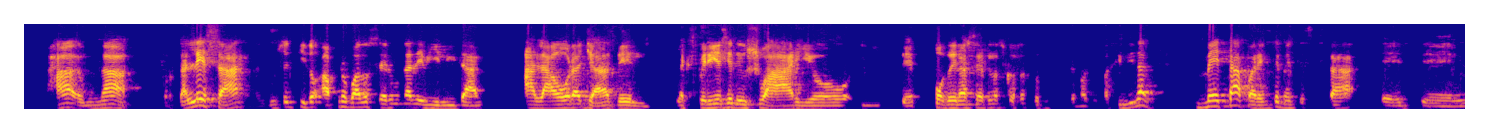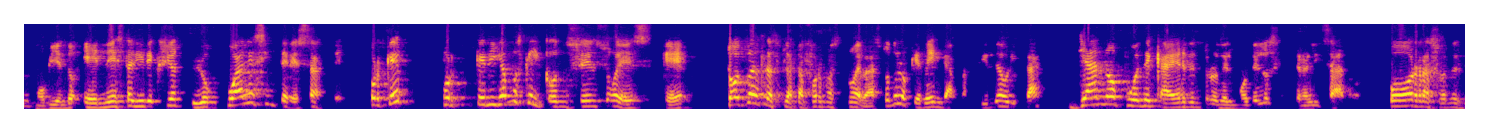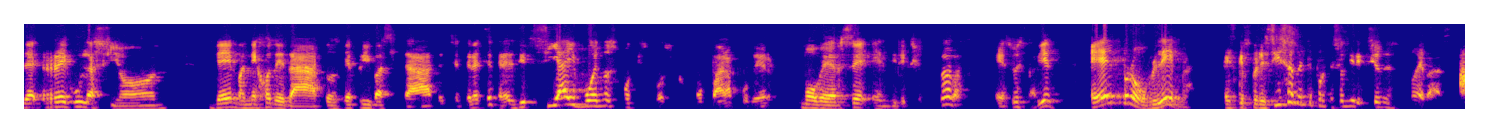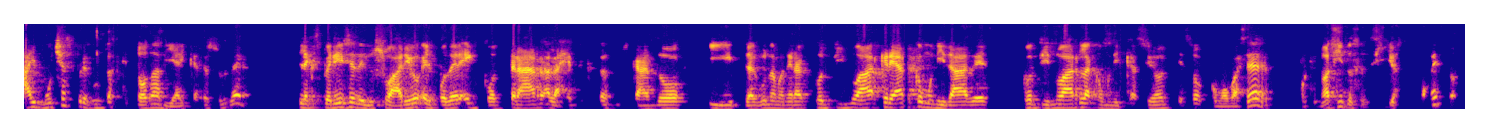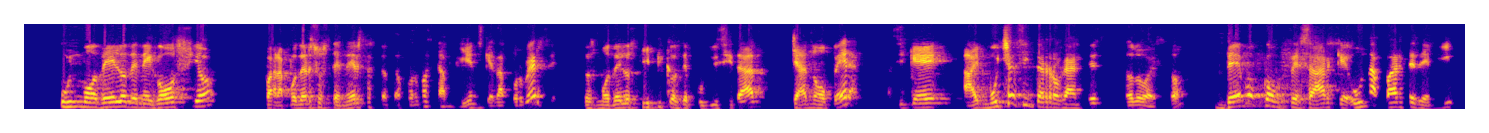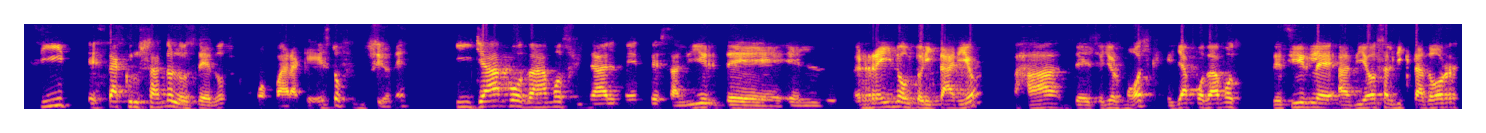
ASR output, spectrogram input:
una fortaleza, en algún sentido, ha probado ser una debilidad a la hora ya del, la experiencia de usuario y de poder hacer las cosas con sistemas de facilidad. Meta aparentemente se está eh, eh, moviendo en esta dirección, lo cual es interesante. ¿Por qué? Porque digamos que el consenso es que todas las plataformas nuevas, todo lo que venga a partir de ahorita, ya no puede caer dentro del modelo centralizado por razones de regulación, de manejo de datos, de privacidad, etcétera, etcétera. Es decir, si hay buenos motivos como para poder moverse en direcciones nuevas. Eso está bien. El problema es que precisamente porque son direcciones nuevas, hay muchas preguntas que todavía hay que resolver. La experiencia del usuario, el poder encontrar a la gente que estás buscando y de alguna manera continuar, crear comunidades, continuar la comunicación, eso cómo va a ser, porque no ha sido sencillo hasta el momento. Un modelo de negocio para poder sostener estas plataformas también queda por verse. Los modelos típicos de publicidad ya no operan. Así que hay muchas interrogantes en todo esto. Debo confesar que una parte de mí sí está cruzando los dedos como para que esto funcione y ya podamos finalmente salir del reino autoritario del señor Musk, que ya podamos decirle adiós al dictador,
